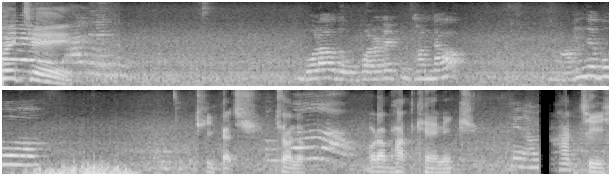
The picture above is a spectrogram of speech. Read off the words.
হয়েছে? বড়াও দেবো বড়াটা একটু ঠান্ডা হোক নাম দেবো। ঠিক আছে চলো ওরা ভাত খেয়ে নিক। খাচ্ছিস?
